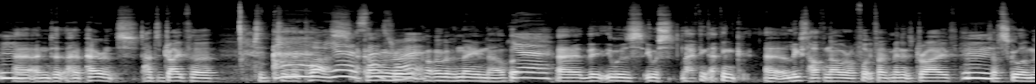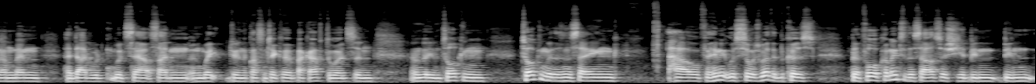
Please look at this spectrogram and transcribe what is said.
Mm. uh, and her parents had to drive her to, to Ah, the class. yes, I can't remember right. I can't remember her name now, but Yeah. uh, the, it was it was I think I think uh, at least half an hour or forty five minutes drive Mm. to after school, and, and then her dad would, would sit outside and, and wait during the class and take her back afterwards, and and him talking talking with us and saying how for him it was so much worth it because before coming to the salsa she had been been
